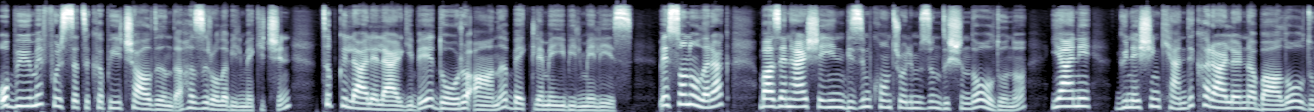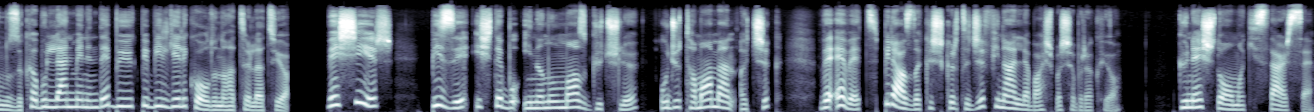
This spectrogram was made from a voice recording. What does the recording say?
o büyüme fırsatı kapıyı çaldığında hazır olabilmek için tıpkı laleler gibi doğru anı beklemeyi bilmeliyiz. Ve son olarak bazen her şeyin bizim kontrolümüzün dışında olduğunu, yani güneşin kendi kararlarına bağlı olduğumuzu kabullenmenin de büyük bir bilgelik olduğunu hatırlatıyor. Ve şiir bizi işte bu inanılmaz güçlü, ucu tamamen açık ve evet biraz da kışkırtıcı finalle baş başa bırakıyor. Güneş doğmak isterse.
